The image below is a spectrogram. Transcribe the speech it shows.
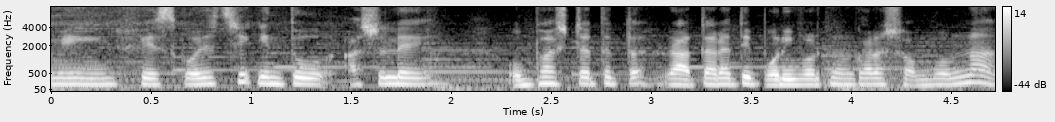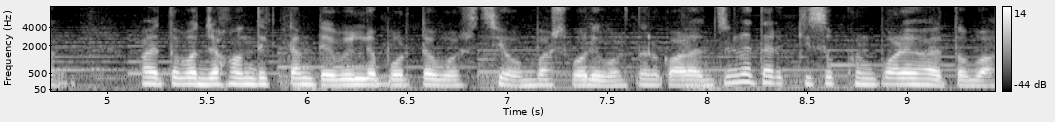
আমি ফেস করেছি, কিন্তু আসলে অভ্যাসটাতে তো রাতারাতি পরিবর্তন করা সম্ভব না। হয়তোবা যখন দেখতাম টেবিলে পড়তে বসছি, অভ্যাস পরিবর্তন করার জন্য তার কিছুক্ষণ পরে হয়তোবা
